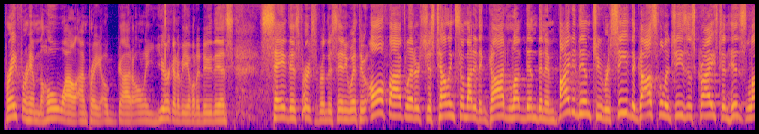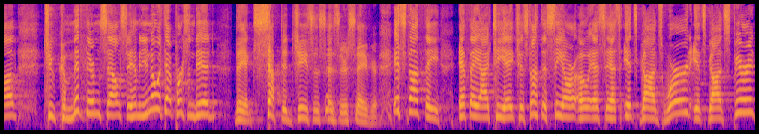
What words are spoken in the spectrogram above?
Pray for him the whole while I'm praying, oh God, only you're going to be able to do this. Save this person from their sin. He went through all five letters just telling somebody that God loved them, then invited them to receive the gospel of Jesus Christ and his love, to commit themselves to him. And you know what that person did? They accepted Jesus as their Savior. It's not the F A I T H, it's not the C R O S S, it's God's Word, it's God's Spirit,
